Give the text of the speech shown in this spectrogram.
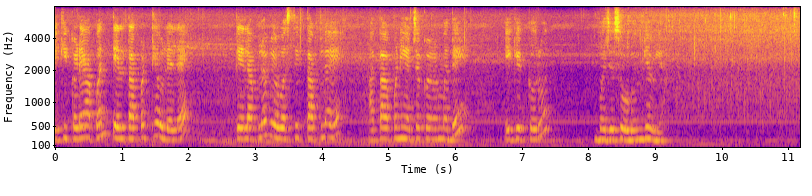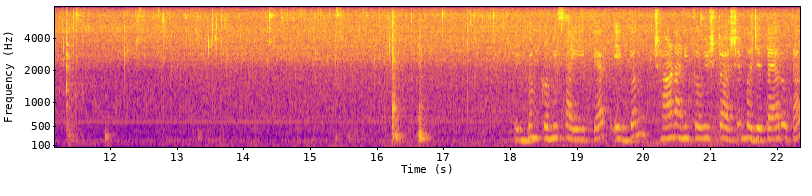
एकीकडे आपण तेल तापत ठेवलेलं आहे. तेल आपलं व्यवस्थित तापलं आहे. आता आपण ह्याच्या कळमध्ये एक एक करून भजे सोडून घेऊया. एकदम कमी साहित्यात एकदम छान आणि चविष्ट असे भजे तयार होतात.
